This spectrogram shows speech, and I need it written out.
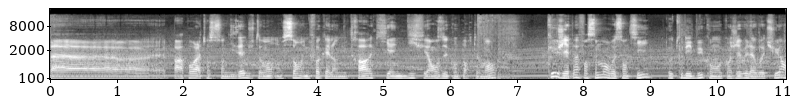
bah, par rapport à la 370Z justement, on sent une fois qu'elle est en ultra qu'il y a une différence de comportement que j'avais pas forcément ressenti au tout début quand, j'avais la voiture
